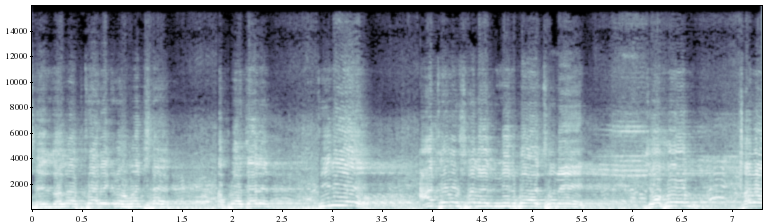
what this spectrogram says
সেই জনাব তারেক রহমান সাহেব, আপনারা জানেন, তিনিও আঠেরো সালের নির্বাচনে যখন সারা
